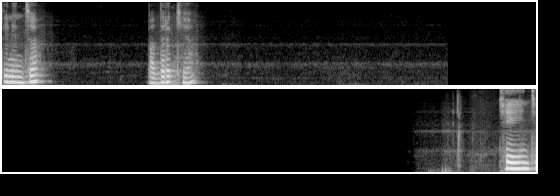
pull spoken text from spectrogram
3 ਇੰਚ ਵੱਧ ਰੱਖਿਆ। ਛੇ ਇੰਚ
